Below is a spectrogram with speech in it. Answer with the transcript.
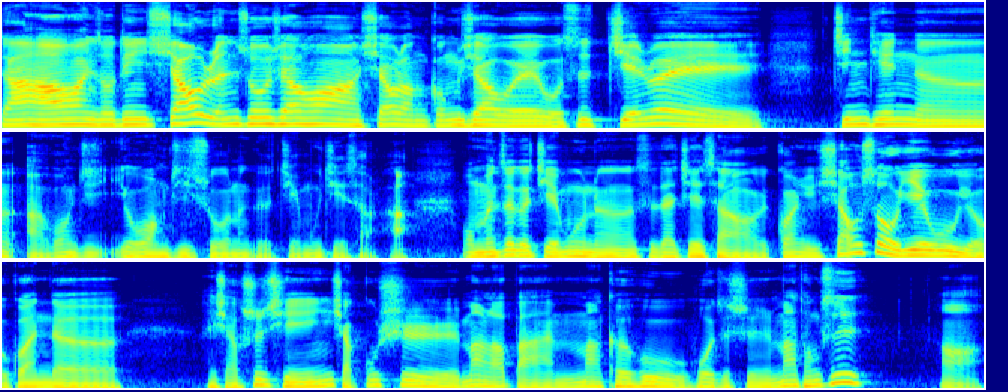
大家好，欢迎收听肖人说笑话，肖郎公肖维，我是杰瑞。今天呢，啊，忘记又忘记说那个节目介绍了啊。我们这个节目呢，是在介绍关于销售业务有关的小事情、小故事，骂老板、骂客户，或者是骂同事啊。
